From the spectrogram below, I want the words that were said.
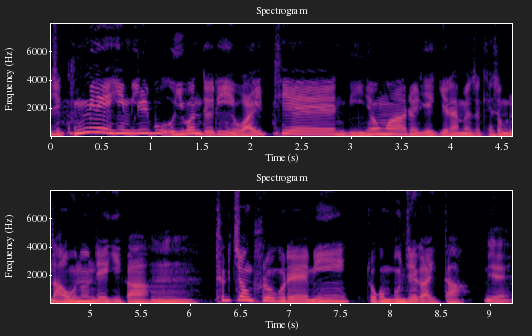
지금 국민의힘 일부 의원들이 YTN 민영화를 얘기를 하면서 계속 나오는 얘기가 음, 특정 프로그램이 조금 문제가 있다. 예,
